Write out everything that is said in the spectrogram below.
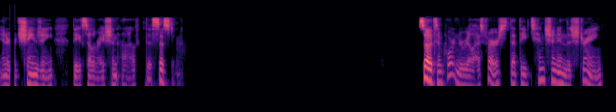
and are changing the acceleration of this system? So it's important to realize first that the tension in the string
